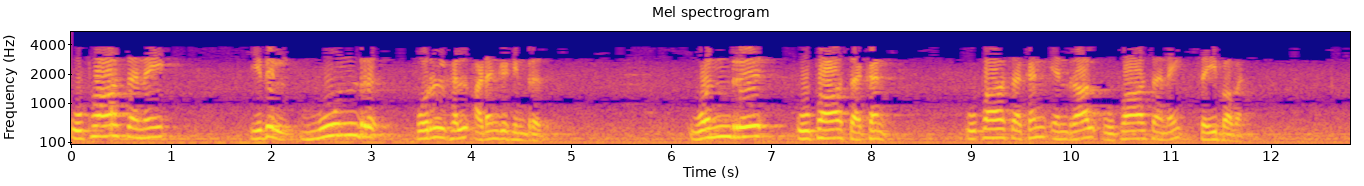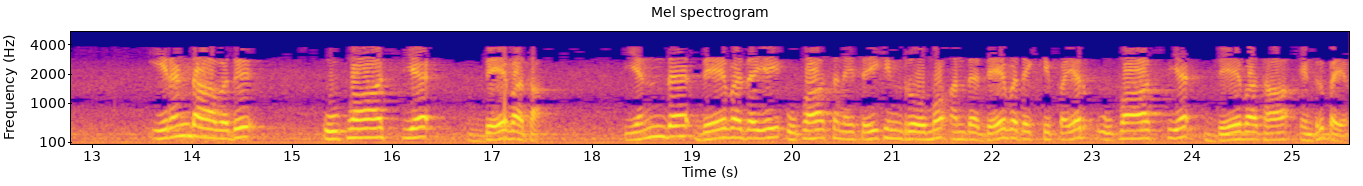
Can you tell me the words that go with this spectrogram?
உபாசனை இதில் மூன்று பொருள்கள் அடங்குகின்றது. ஒன்று உபாசகன். உபாசகன் என்றால் உபாசனை செய்பவன். இரண்டாவது உபாசிய தேவதா. எந்த தேவதையை உபாசனை செய்கின்றோமோ அந்த தேவதைக்கு பெயர் உபாசிய தேவதா என்று பெயர்.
